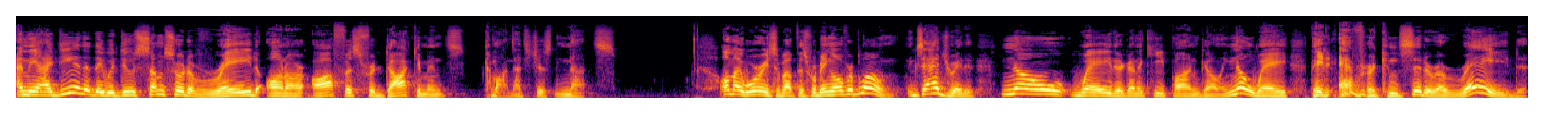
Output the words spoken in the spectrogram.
And the idea that they would do some sort of raid on our office for documents, come on, that's just nuts. All my worries about this were being overblown, exaggerated. No way they're going to keep on going. No way they'd ever consider a raid.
